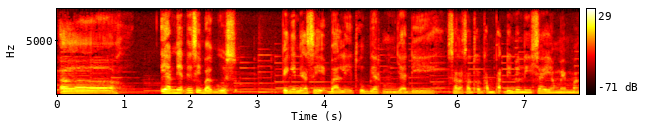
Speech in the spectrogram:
Uh, ya niatnya sih bagus. Pinginnya sih Bali itu biar menjadi salah satu tempat di Indonesia yang memang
